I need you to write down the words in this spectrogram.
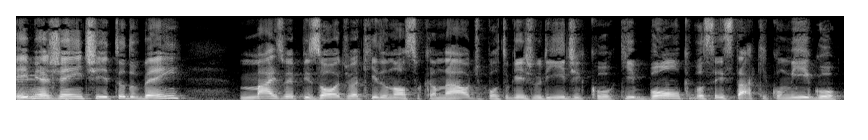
Ei, minha gente, tudo bem? Mais um episódio aqui do nosso canal de português jurídico. Que bom que você está aqui comigo.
